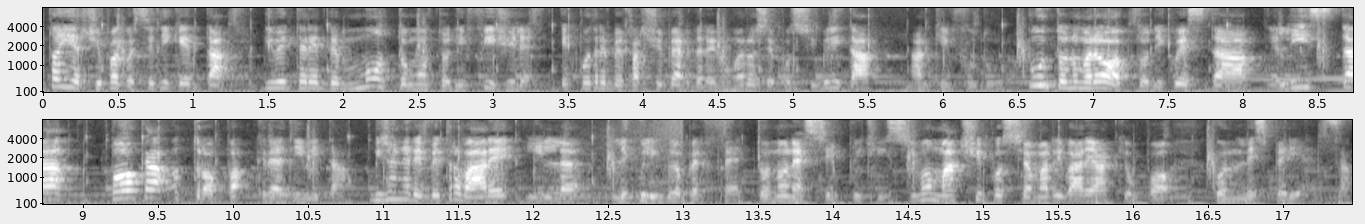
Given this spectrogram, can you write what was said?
toglierci poi questa etichetta diventerebbe molto molto difficile e potrebbe farci perdere numerose possibilità anche in futuro. Punto numero 8 di questa lista: poca o troppa creatività. Bisognerebbe trovare il, l'equilibrio perfetto. Non è semplicissimo, ma ci possiamo arrivare anche un po' con l'esperienza.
